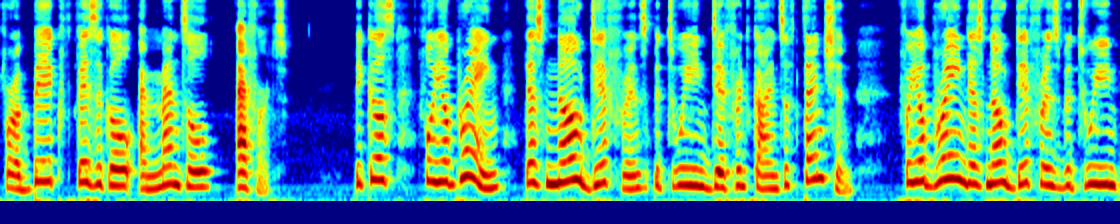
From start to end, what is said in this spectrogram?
for a big physical and mental effort. Because for your brain, there's no difference between different kinds of tension. For your brain, there's no difference between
